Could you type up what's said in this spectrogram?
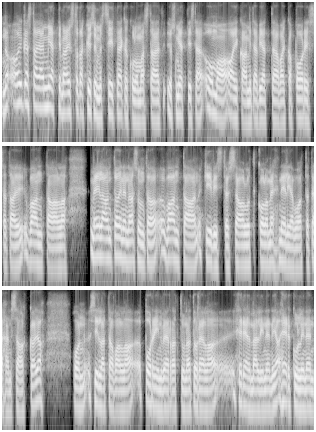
No oikeastaan jäin miettimään just tuota kysymystä siitä näkökulmasta, että jos miettii sitä omaa aikaa, mitä viettää vaikka Porissa tai Vantaalla. Meillä on toinen asunto Vantaan kivistössä ollut kolme, neljä vuotta tähän saakka ja on sillä tavalla Porin verrattuna todella hedelmällinen ja herkullinen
